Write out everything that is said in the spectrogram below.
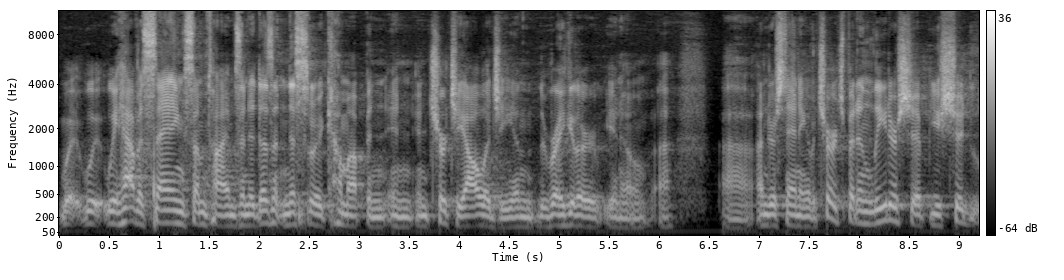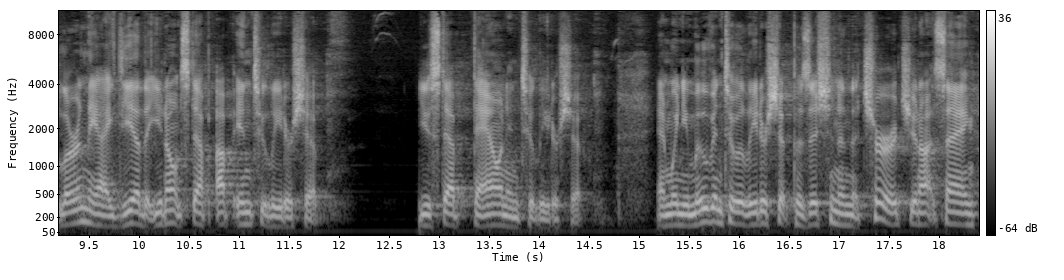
we, we have a saying sometimes, and it doesn't necessarily come up in, in, in churchiology and the regular, you know, uh, uh, understanding of a church, but in leadership, you should learn the idea that you don't step up into leadership, you step down into leadership. And when you move into a leadership position in the church, you're not saying,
